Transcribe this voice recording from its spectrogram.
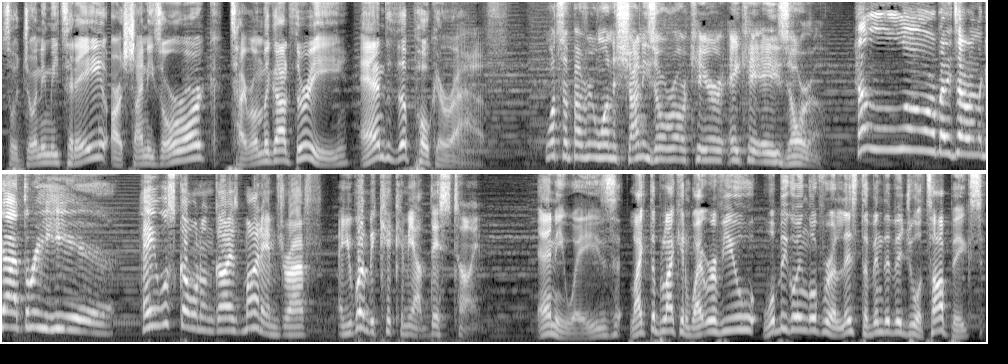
So joining me today are Shiny Zoroark, Tyrone the God 3, and the Pokeraph. What's up everyone, Shiny Zoroark here, aka Zoro. Hello everybody, Tyrone the God 3 here. Hey, what's going on guys? My name's Raph, and you won't be kicking me out this time. Anyways, like the black and white review, we'll be going over a list of individual topics,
